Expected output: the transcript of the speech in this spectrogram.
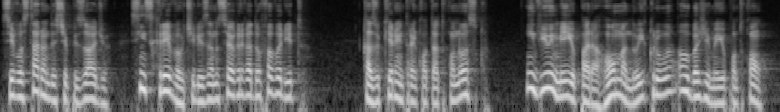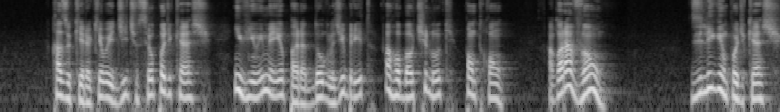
Se gostaram deste episódio, se inscreva utilizando seu agregador favorito. Caso queiram entrar em contato conosco, envie um e-mail para romanuicrua.gmail.com. Caso queira que eu edite o seu podcast, envie um e-mail para douglasdebrito.outlook.com. Agora vão! Desliguem o podcast.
